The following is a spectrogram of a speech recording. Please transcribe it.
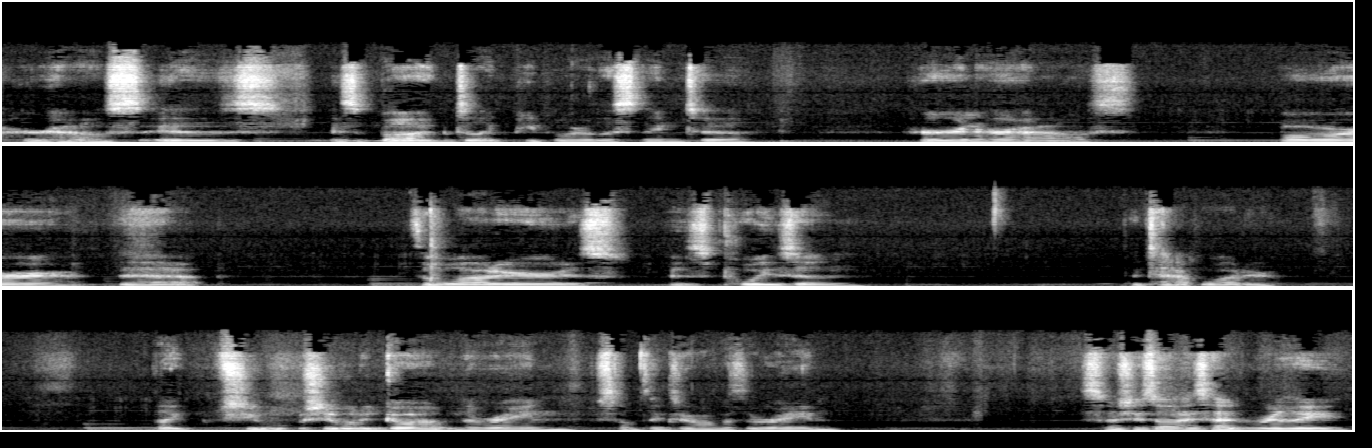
her house is is bugged, like people are listening to her in her house, or that the water is is poison, the tap water. Like she she wouldn't go out in the rain. Something's wrong with the rain. So she's always had really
